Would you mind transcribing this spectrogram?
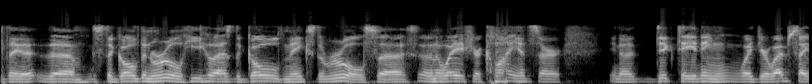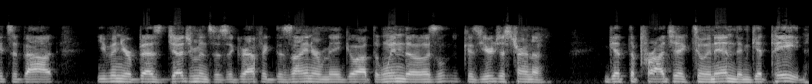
the the it's the golden rule: he who has the gold makes the rules. Uh, so in a way, if your clients are, you know, dictating what your website's about, even your best judgments as a graphic designer may go out the window because you're just trying to get the project to an end and get paid.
